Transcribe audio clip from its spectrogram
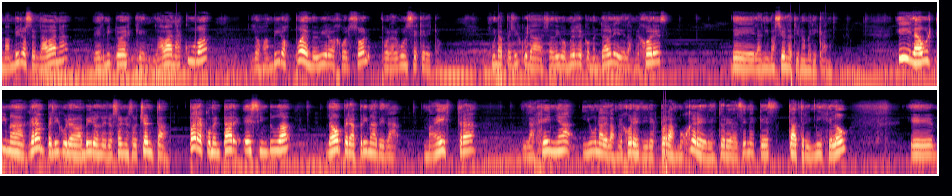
Vampiros en La Habana, el mito es que en La Habana, Cuba, los vampiros pueden vivir bajo el sol por algún secreto. Una película, ya digo, muy recomendable y de las mejores de la animación latinoamericana. Y la última gran película de vampiros de los años 80 para comentar es sin duda la ópera prima de la maestra, la genia y una de las mejores directoras mujeres de la historia del cine, que es Catherine Michelow, eh,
